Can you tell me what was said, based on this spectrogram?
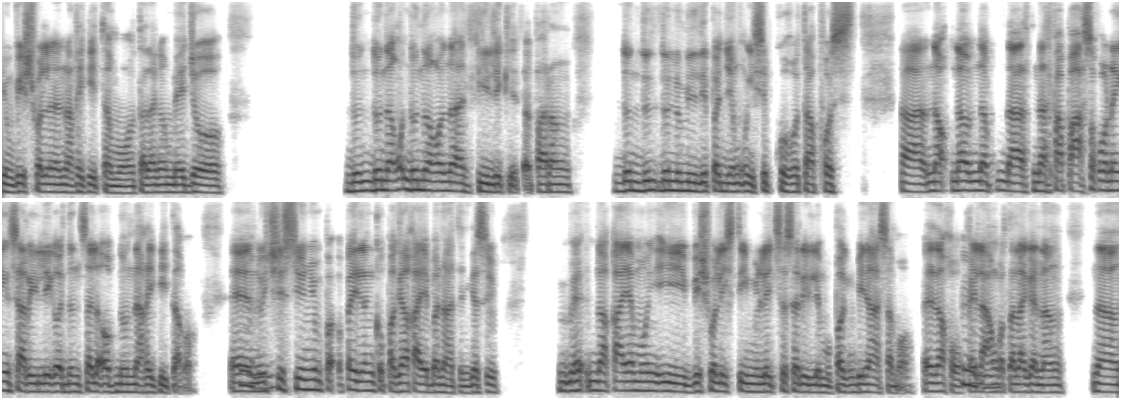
yung visual na nakikita mo talagang medyo doon doon ako doon ako na hilik parang doon doon lumilipad yung isip ko. Tapos uh, na, na, na, na, napapasok ko na yung sarili ko dun sa loob nung nakikita ko. And mm. which is yun yung pailan ko pagkakaiba natin kasi na kaya mo i-visually stimulate sa sarili mo pag binasa mo. Eh ako, mm-hmm. kailangan ko talaga ng ng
